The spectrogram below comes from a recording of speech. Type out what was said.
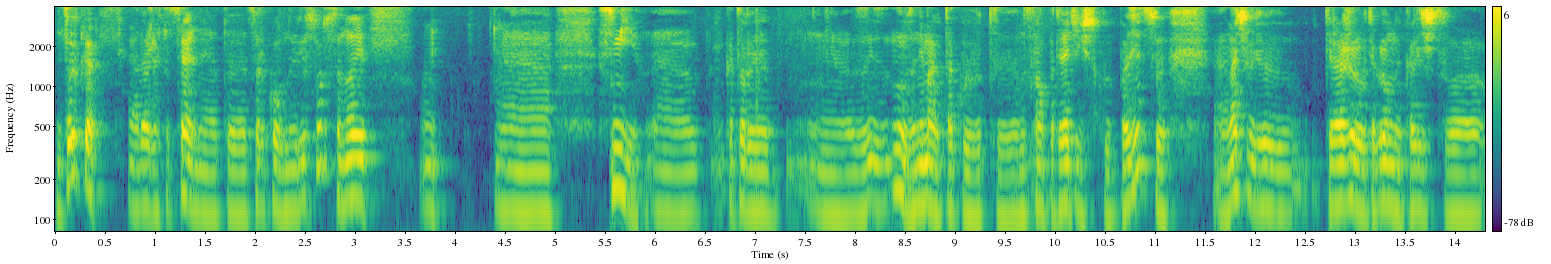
не только э, даже официальные это церковные ресурсы, но и э, СМИ, э, которые ну, занимают такую вот национал-патриотическую позицию, начали тиражировать огромное количество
